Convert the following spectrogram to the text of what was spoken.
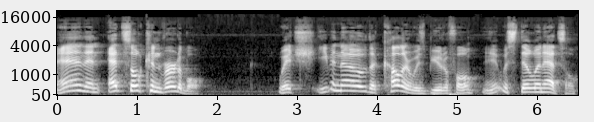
and an Edsel convertible, which, even though the color was beautiful, it was still an Edsel.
